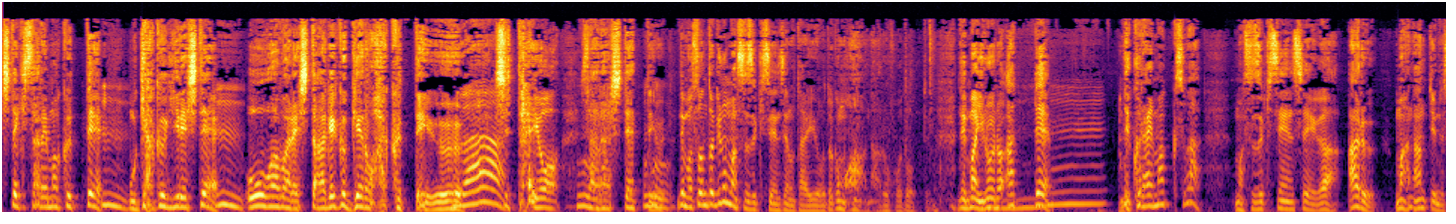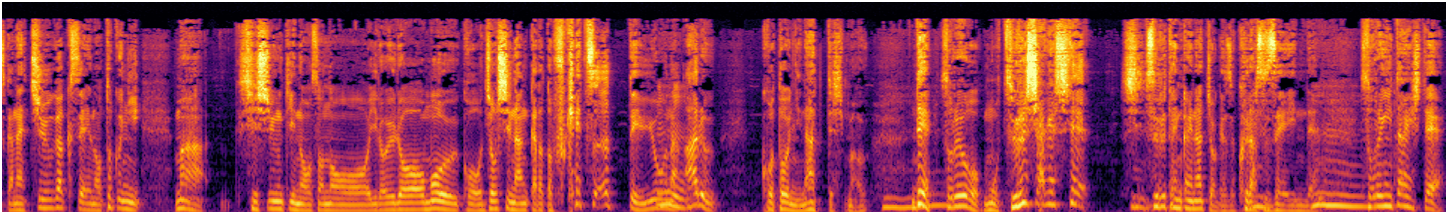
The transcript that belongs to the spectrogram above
指摘されまくって、ん。もう逆ギレして、ん。大暴れした挙句ゲロ吐くっていうう失態を晒してっていう。うん。でもその時のまあ鈴木先生の対応とかも、ああ、なるほどっていう。で、まあいろいろあって、で、クライマックスは、まあ、鈴木先生がある、まあ、なんていうんですかね、中学生の特に、まあ、思春期のその、いろいろ思う、こう、女子なんかだと不潔っていうような、あることになってしまう。で、それをもう吊るし上げして、しする展開になっちゃうわけですよ、クラス全員で。それに対して、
